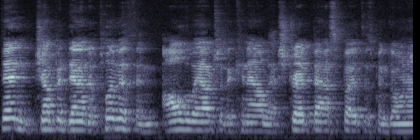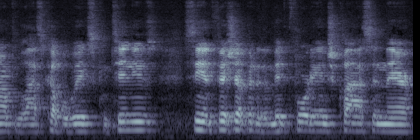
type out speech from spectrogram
Then jumping down to Plymouth and all the way out to the canal, that striped bass bite that's been going on for the last couple weeks continues. Seeing fish up into the mid 40 inch class in there.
